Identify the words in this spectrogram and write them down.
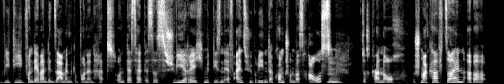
wie die, von der man den Samen gewonnen hat. Und deshalb ist es schwierig mit diesen F1-Hybriden, da kommt schon was raus. Mhm. Das kann auch schmackhaft sein, aber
